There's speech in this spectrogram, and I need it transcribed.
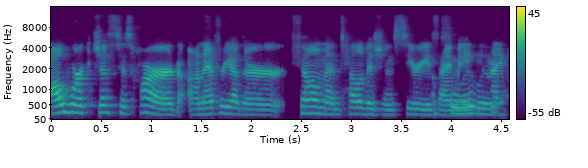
I'll work just as hard on every other film and television series Absolutely. I make. And I,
